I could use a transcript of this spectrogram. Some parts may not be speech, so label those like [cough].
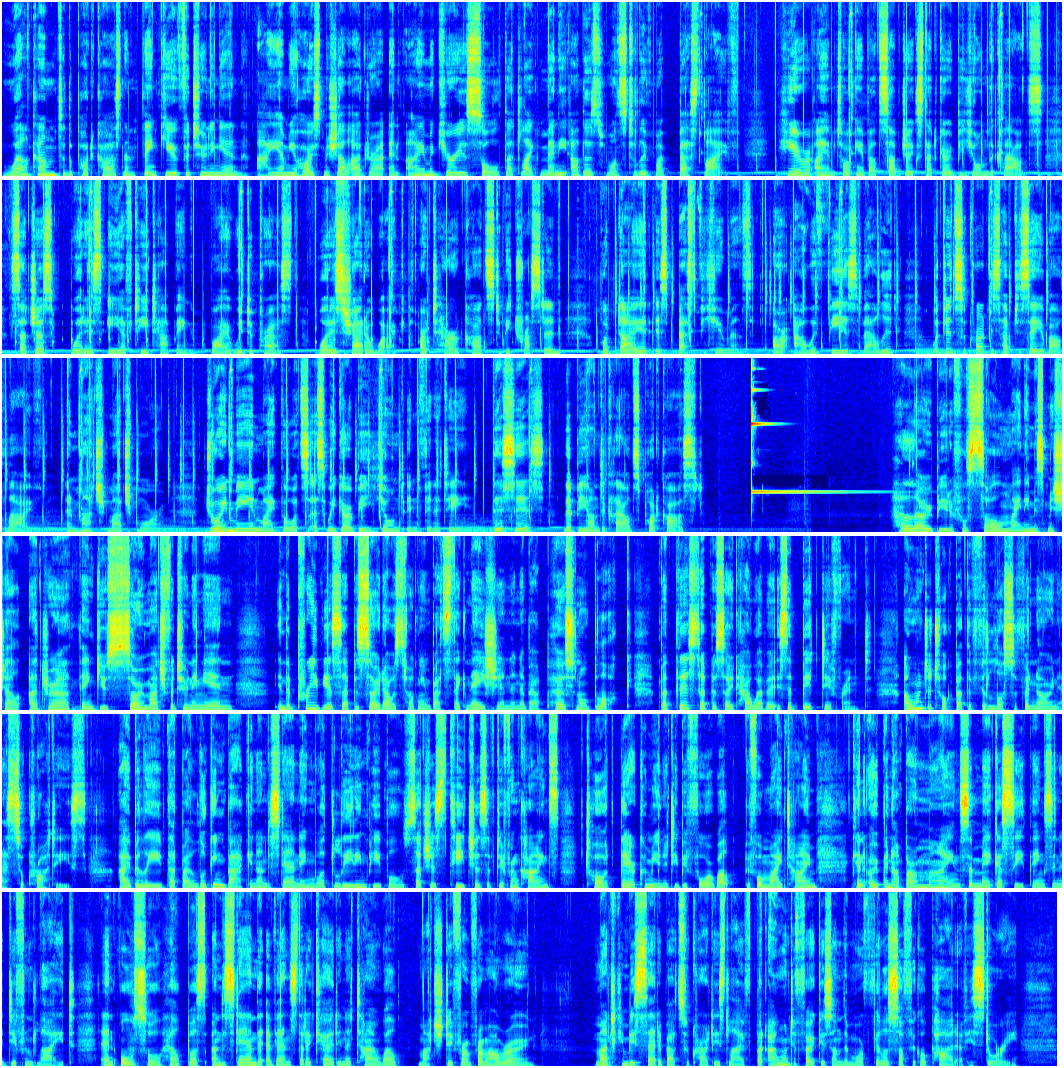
Welcome to the podcast and thank you for tuning in. I am your host, Michelle Adra, and I am a curious soul that, like many others, wants to live my best life. Here I am talking about subjects that go beyond the clouds, such as what is EFT tapping? Why are we depressed? What is shadow work? Are tarot cards to be trusted? What diet is best for humans? Are our fears valid? What did Socrates have to say about life? And much, much more. Join me in my thoughts as we go beyond infinity. This is the Beyond the Clouds podcast. Hello, beautiful soul. My name is Michelle Adra. Thank you so much for tuning in. In the previous episode, I was talking about stagnation and about personal block. But this episode, however, is a bit different. I want to talk about the philosopher known as Socrates. I believe that by looking back and understanding what leading people, such as teachers of different kinds, taught their community before, well, before my time, can open up our minds and make us see things in a different light, and also help us understand the events that occurred in a time, well, much different from our own. Much can be said about Socrates' life, but I want to focus on the more philosophical part of his story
